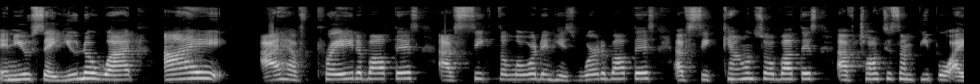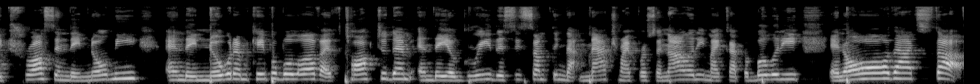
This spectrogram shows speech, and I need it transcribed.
and you say, you know what, I I have prayed about this. I've seeked the Lord and His Word about this. I've seek counsel about this. I've talked to some people I trust and they know me and they know what I'm capable of. I've talked to them and they agree this is something that match my personality, my capability, and all that stuff.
